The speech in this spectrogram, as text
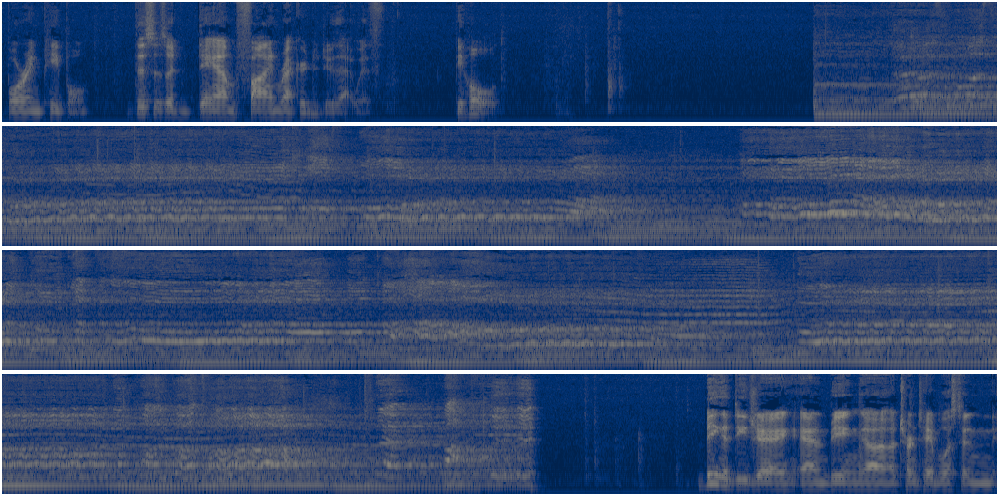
boring people, this is a damn fine record to do that with. Behold. Being a DJ and being a turntablist and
